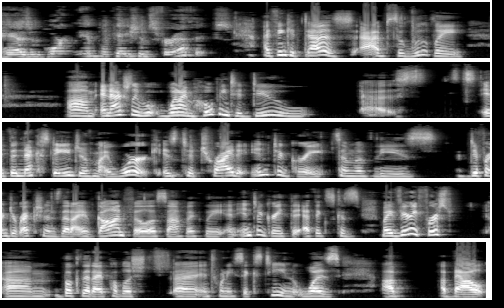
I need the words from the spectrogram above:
has important implications for ethics. I think it does, absolutely. Um, and actually, w- what I'm hoping to do uh, the next stage of my work is to try to integrate some of these different directions that I have gone philosophically and integrate the ethics. Because my very first um, book that I published uh, in 2016 was uh, about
